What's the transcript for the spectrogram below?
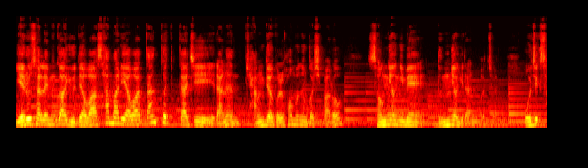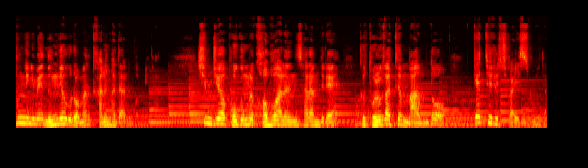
예루살렘과 유대와 사마리아와 땅 끝까지라는 장벽을 허무는 것이 바로 성령님의 능력이라는 거죠. 오직 성령님의 능력으로만 가능하다는 겁니다. 심지어 복음을 거부하는 사람들의 그 돌 같은 마음도 깨뜨릴 수가 있습니다.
